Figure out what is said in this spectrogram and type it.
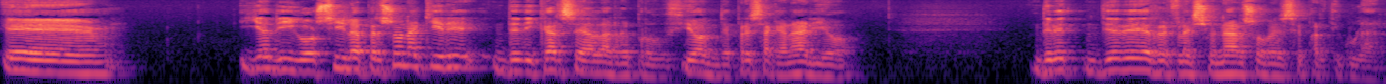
Eh, ya digo, si la persona quiere dedicarse a la reproducción de presa canario, debe, debe reflexionar sobre ese particular.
